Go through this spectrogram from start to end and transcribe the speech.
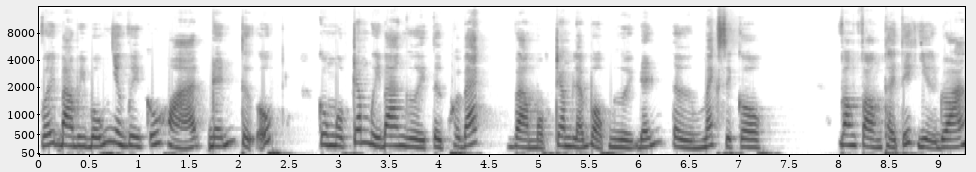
với 34 nhân viên cứu hỏa đến từ Úc cùng 113 người từ Quebec và 101 người đến từ Mexico. Văn phòng thời tiết dự đoán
